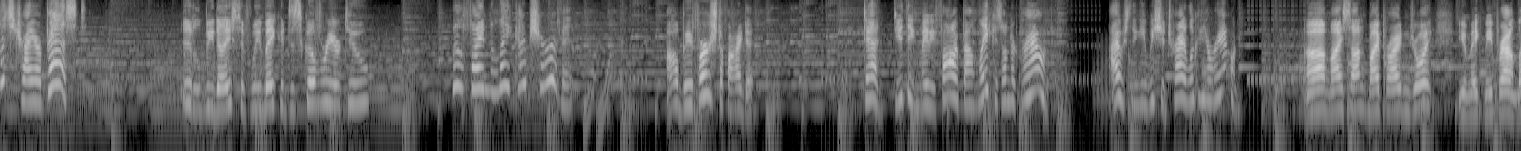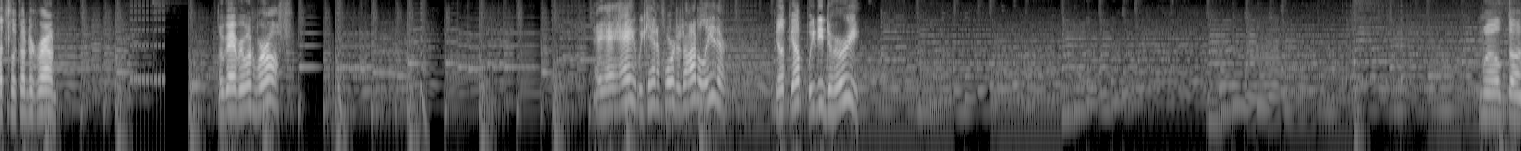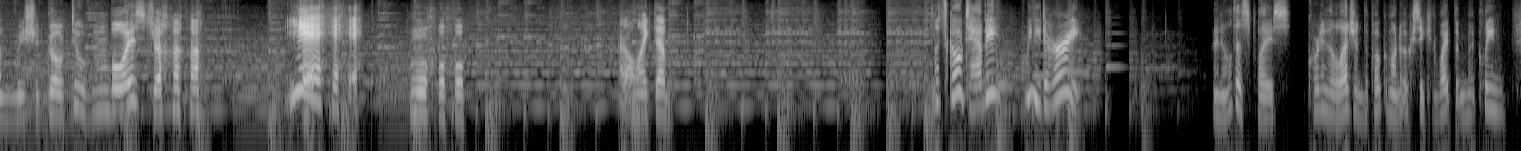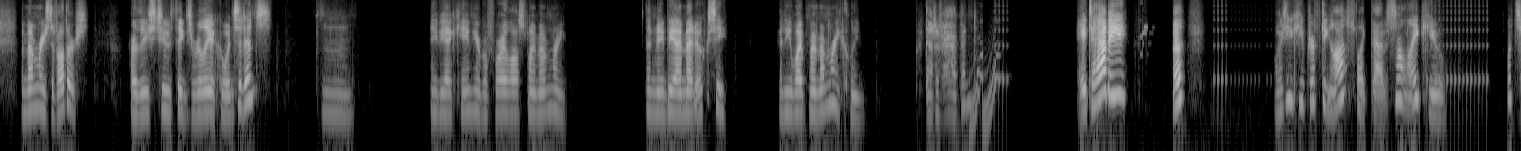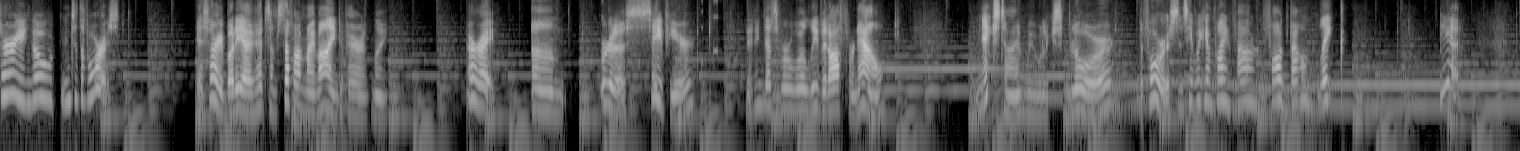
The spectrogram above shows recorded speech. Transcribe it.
Let's try our best! It'll be nice if we make a discovery or two. We'll find the lake, I'm sure of it. I'll be first to find it. Dad, do you think maybe Fogbound Lake is underground? I was thinking we should try looking around. Ah, uh, my son, my pride and joy. You make me proud. Let's look underground. Okay, everyone, we're off. Hey, hey, hey, we can't afford to dawdle either. Yup, yup, we need to hurry. Well done. We should go too, hmm, boys? yeah! I don't like them. Let's go, Tabby. We need to hurry. I know this place. According to the legend, the Pokemon Uxie can wipe them clean the memories of others. Are these two things really a coincidence? Hmm. Maybe I came here before I lost my memory. Then maybe I met Uxie, and he wiped my memory clean. Could that have happened? Hey, Tabby! Huh? Why do you keep drifting off like that? It's not like you. Let's hurry and go into the forest. Yeah, sorry, buddy. I had some stuff on my mind, apparently. Alright. Um, we're gonna save here. I think that's where we'll leave it off for now. Next time, we will explore the forest and see if we can find found Fogbound Lake. Yeah.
